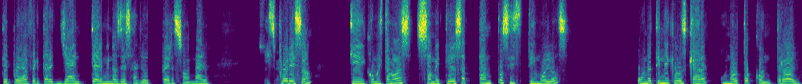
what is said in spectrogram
te puede afectar ya en términos de salud personal. es por eso que como estamos sometidos a tantos estímulos, uno tiene que buscar un autocontrol,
